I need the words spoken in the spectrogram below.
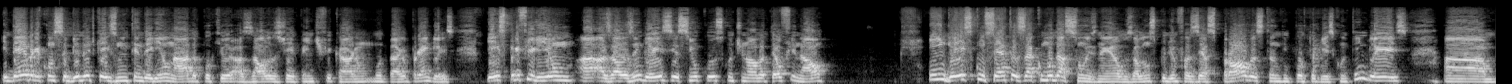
ideia preconcebida de que eles não entenderiam nada porque as aulas de repente ficaram mudaram para inglês. E eles preferiam a, as aulas em inglês e assim o curso continuava até o final. Em inglês, com certas acomodações, né? Os alunos podiam fazer as provas, tanto em português quanto em inglês, ah,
